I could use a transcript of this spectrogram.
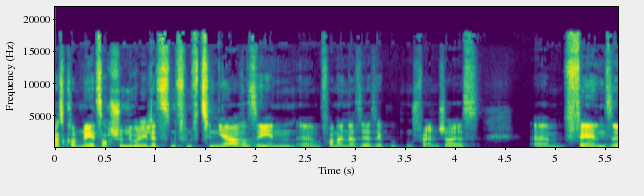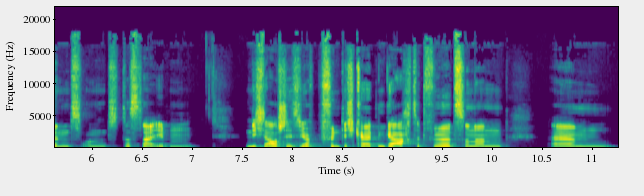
das konnten wir jetzt auch schon über die letzten 15 Jahre sehen, äh, von einer sehr, sehr guten Franchise ähm, Fan sind und dass da eben nicht ausschließlich auf Befindlichkeiten geachtet wird, sondern ähm,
